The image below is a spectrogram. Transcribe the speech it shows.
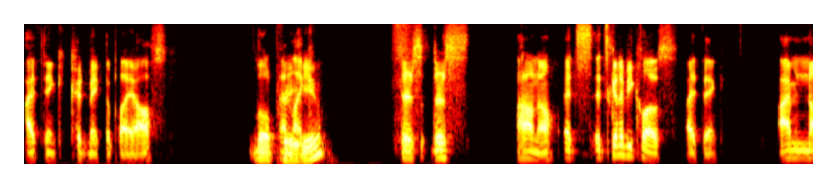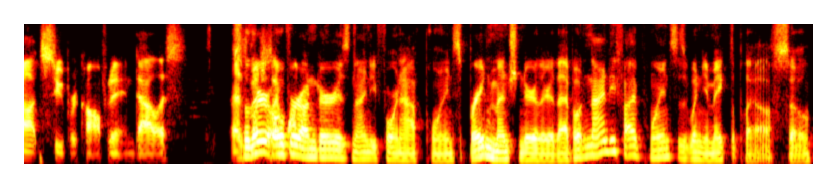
I think could make the playoffs. Little And, like, preview. There's there's I don't know. It's it's gonna be close. I think. I'm not super confident in Dallas. so their over under is 94 and a half points. Braden mentioned earlier that about 95 points is when you make the playoffs. So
